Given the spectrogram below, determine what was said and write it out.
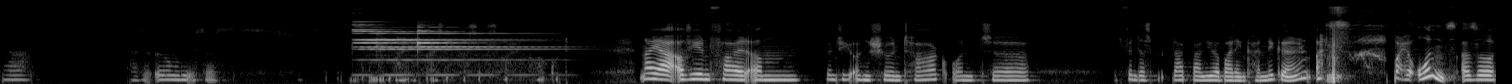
Ja. Also irgendwie ist das. Ich, ich weiß nicht, was das soll, aber gut. Naja, auf jeden Fall ähm, wünsche ich euch einen schönen Tag und äh, ich finde, das bleibt mal lieber bei den Kanickeln als bei uns. Also,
